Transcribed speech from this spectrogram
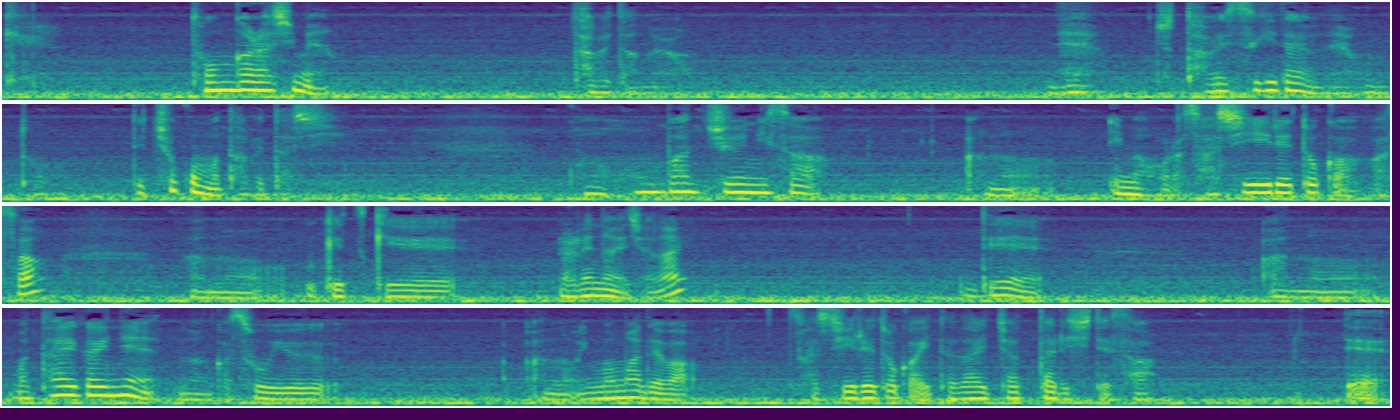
けとんがらし麺食べたのよ。ねちょっと食べ過ぎだよねほんとでチョコも食べたしこの本番中にさあの今ほら差し入れとかがさあの受け付けられないじゃない？であの、まあ、大概ねなんかそういうあの今までは差し入れとか頂いちゃったりしてさで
